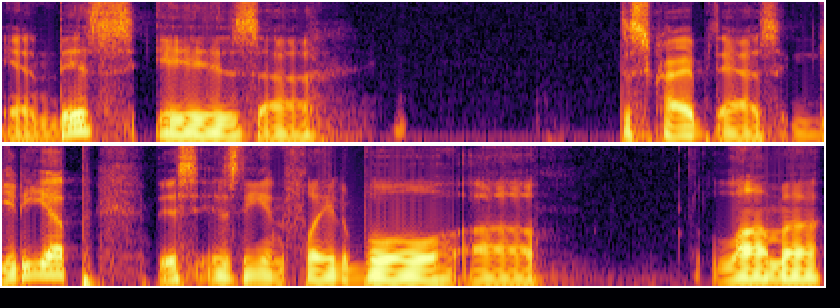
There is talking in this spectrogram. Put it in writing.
And this is uh, described as Giddy Up. This is the inflatable uh, llama.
